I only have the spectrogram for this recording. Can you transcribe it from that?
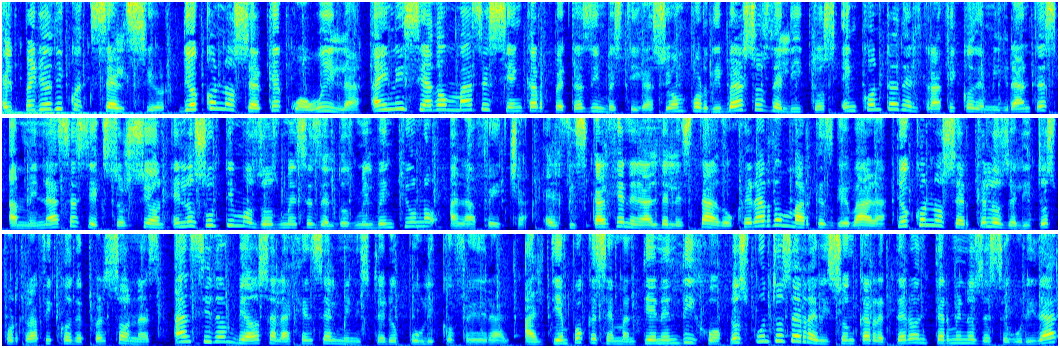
El periódico Excelsior dio a conocer que Coahuila ha iniciado más de 100 carpetas de investigación por diversos delitos en contra del tráfico de migrantes, amenazas y extorsión en los últimos dos meses del 2021 a la fecha. El fiscal general del Estado, Gerardo Márquez Guevara, dio a conocer que los delitos por tráfico de personas han sido enviados a la agencia del Ministerio Público Federal, al tiempo que se mantienen, dijo, los puntos de revisión carretero en términos de seguridad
